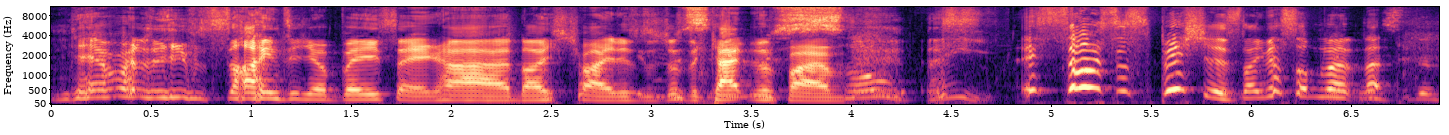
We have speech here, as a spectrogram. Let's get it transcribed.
Never leave signs in your base saying, "Ah, nice try. This is just a cactus farm." So it's, it's suspicious. Like that's something that, That's the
